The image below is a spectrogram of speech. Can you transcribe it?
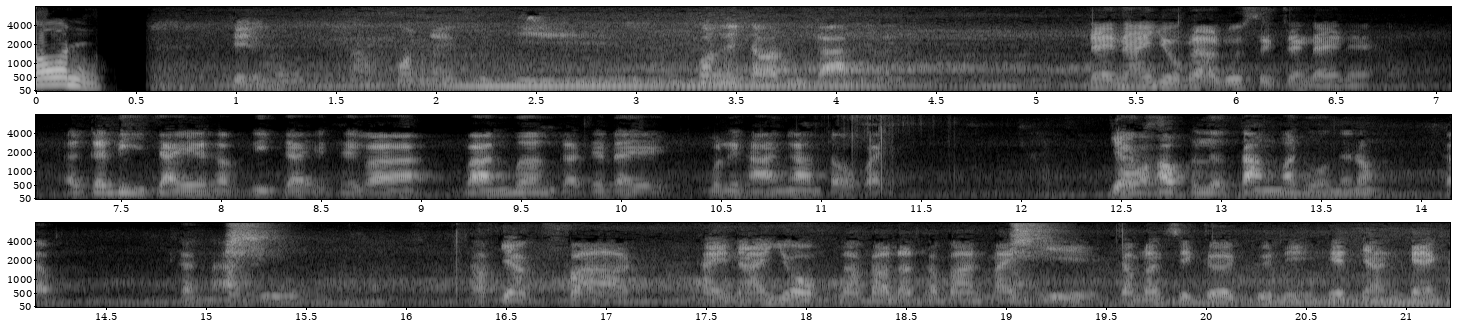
ต้น เป็นคนในพื้นที่คนในจังหวัดบึงกาฬนี่แหละได้นายกแล้วรู้สึกจังไดเนี่ยครับแล้วก็ดีใจครับดีใจที่ว่าบ้านเมืองก็จะได้บริหารงานต่อไปเพอยากราะว่าเขาก็เลือกตั้งมาโดนเลยเนาะครับกันนะครับอยากฝาก ให้นายกแล้วก็รัฐบาลใหม่ที่กำลังสิเกิดขึ้นนี่เฮ็ดหยังแก้ไข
